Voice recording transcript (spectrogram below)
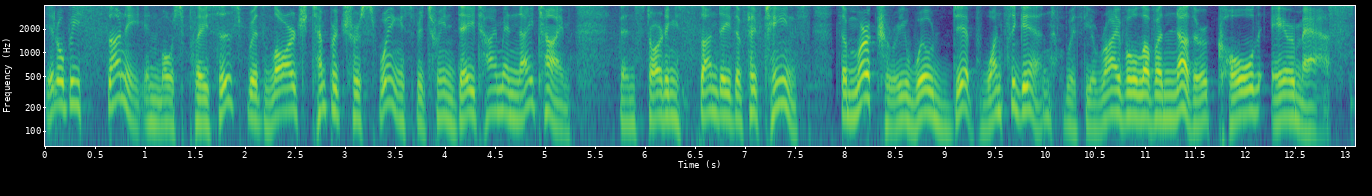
It'll be sunny in most places with large temperature swings between daytime and nighttime. Then, starting Sunday the 15th, the mercury will dip once again with the arrival of another cold air mass.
